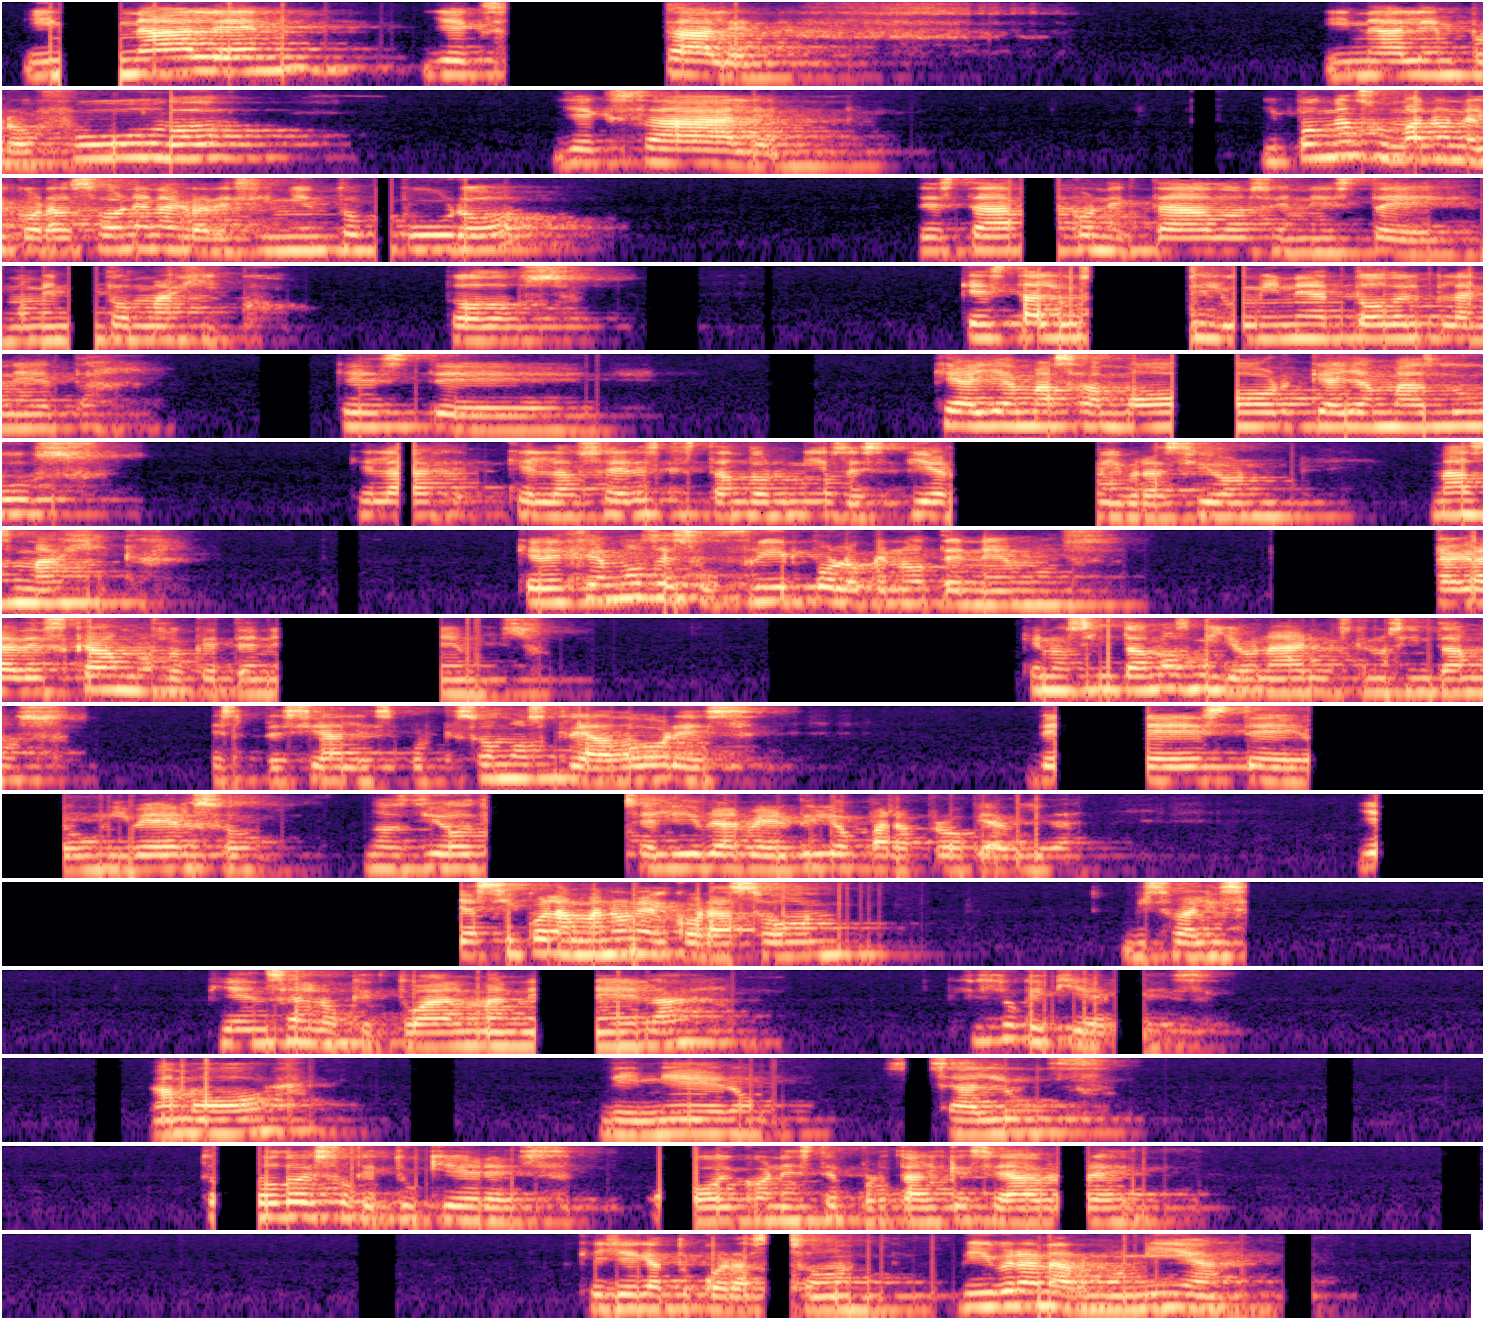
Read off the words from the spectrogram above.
inhalen y exhalen. Inhalen profundo y exhalen. Y pongan su mano en el corazón en agradecimiento puro de estar conectados en este momento mágico, todos. Que esta luz ilumine a todo el planeta, que, este, que haya más amor, que haya más luz, que, la, que los seres que están dormidos despierten una vibración más mágica. Que dejemos de sufrir por lo que no tenemos, que agradezcamos lo que tenemos, que nos sintamos millonarios, que nos sintamos especiales, porque somos creadores de este universo. Nos dio Dios el libre albedrío para propia vida. Y así con la mano en el corazón, visualiza, piensa en lo que tu alma anhela, ¿Qué es lo que quieres? Amor, dinero, salud, todo eso que tú quieres hoy con este portal que se abre, que llegue a tu corazón, vibra en armonía,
